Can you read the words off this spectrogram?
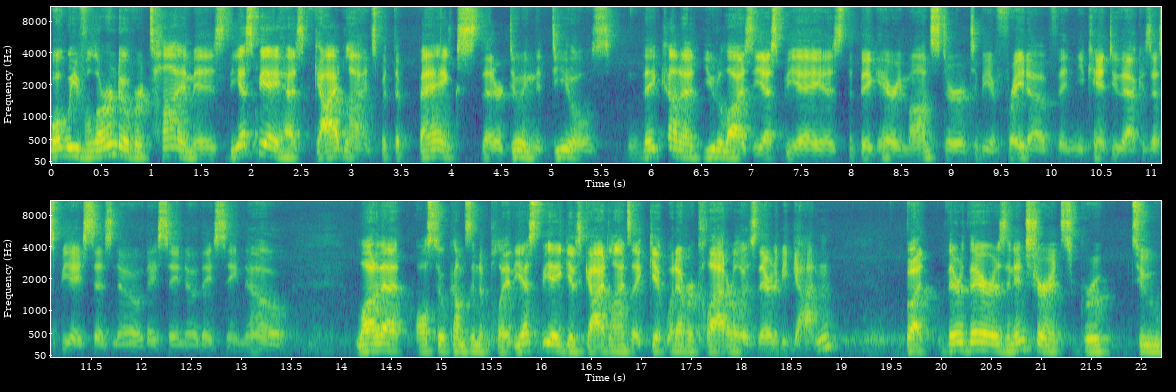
what we've learned over time is the SBA has guidelines, but the banks that are doing the deals, they kind of utilize the SBA as the big hairy monster to be afraid of. And you can't do that because SBA says no, they say no, they say no. A lot of that also comes into play. The SBA gives guidelines like get whatever collateral is there to be gotten, but they're there as an insurance group to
